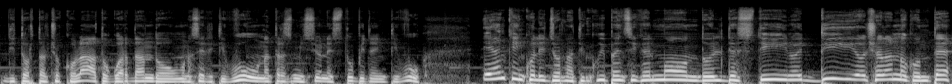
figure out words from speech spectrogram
di torta al cioccolato, guardando una serie tv, una trasmissione stupida in tv. E anche in quelle giornate in cui pensi che il mondo, il destino e Dio ce l'hanno con te,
